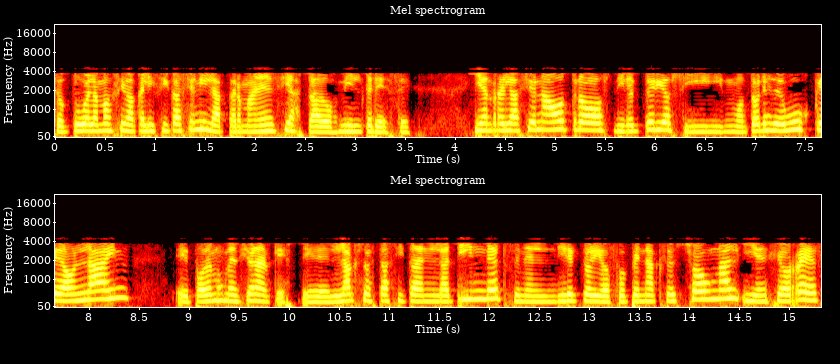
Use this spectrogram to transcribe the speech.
se obtuvo la máxima calificación y la permanencia hasta 2013. Y en relación a otros directorios y motores de búsqueda online, eh, podemos mencionar que el Laxo está citado en Latindex, en el Directory of Open Access Journal y en GeoRes.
